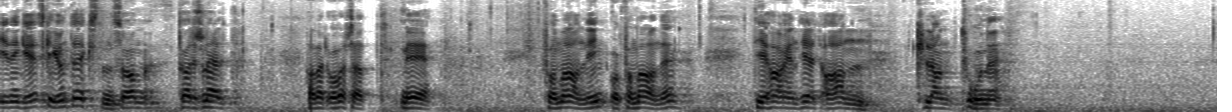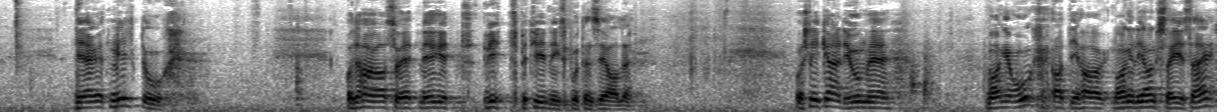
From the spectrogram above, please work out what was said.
i den greske grunnteksten, som tradisjonelt har vært oversatt med formaning og formane, de har en helt annen klangtone. Det er et mildt ord, og det har altså et meget vidt betydningspotensial. Og slik er det jo med mange ord, at de har mange nyanser i seg.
